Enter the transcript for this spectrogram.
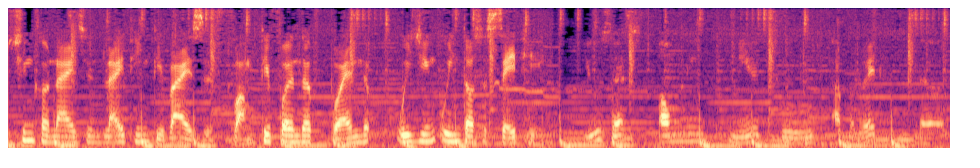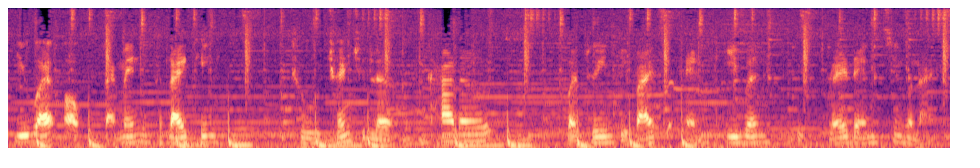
synchronizing lighting devices from different brands within Windows settings. Users only need to operate the UI of dynamic lighting to change the color between devices and even display them synchronized.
